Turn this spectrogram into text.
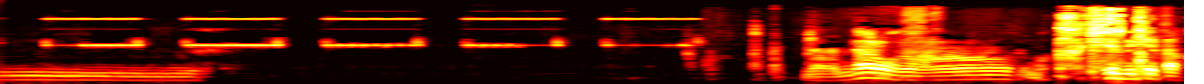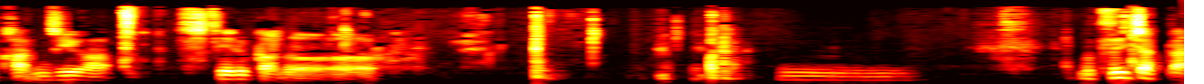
ーん、なんだろうなまあ、駆け抜けた感じがしてるかなぁうん、もうついちゃった。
